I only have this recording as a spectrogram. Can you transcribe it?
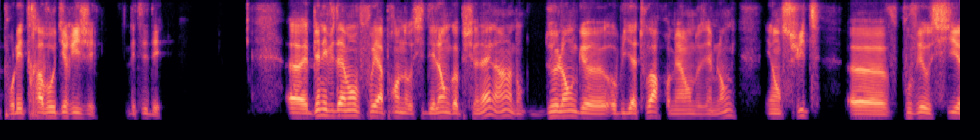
Pour les travaux dirigés, les TD. bien évidemment, vous pouvez apprendre aussi des langues optionnelles, hein, donc deux langues obligatoires, première langue, deuxième langue, et ensuite vous pouvez aussi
